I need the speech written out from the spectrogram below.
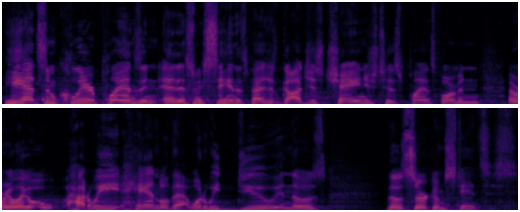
he had some clear plans, and, and, as we see in this passage, God just changed his plans for him. And, and we're going to look at how do we handle that? What do we do in those, those circumstances?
